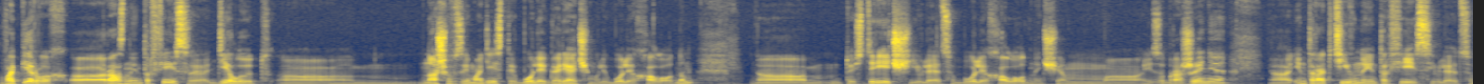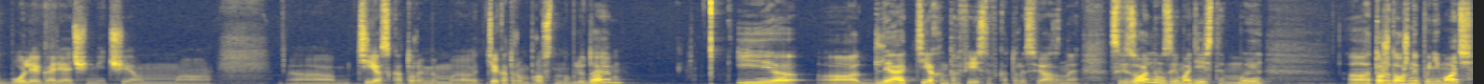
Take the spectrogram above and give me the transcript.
Во-первых, разные интерфейсы делают наше взаимодействие более горячим или более холодным. А, то есть речь является более холодной, чем а, изображение. А, интерактивные интерфейсы являются более горячими, чем те, с которыми мы, те, которые мы просто наблюдаем. И э, для тех интерфейсов, которые связаны с визуальным взаимодействием, мы э, тоже должны понимать,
